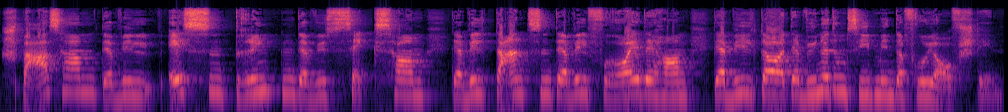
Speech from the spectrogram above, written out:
Spaß haben, der will essen, trinken, der will Sex haben, der will tanzen, der will Freude haben, der will da, der will nicht um sieben in der Früh aufstehen.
